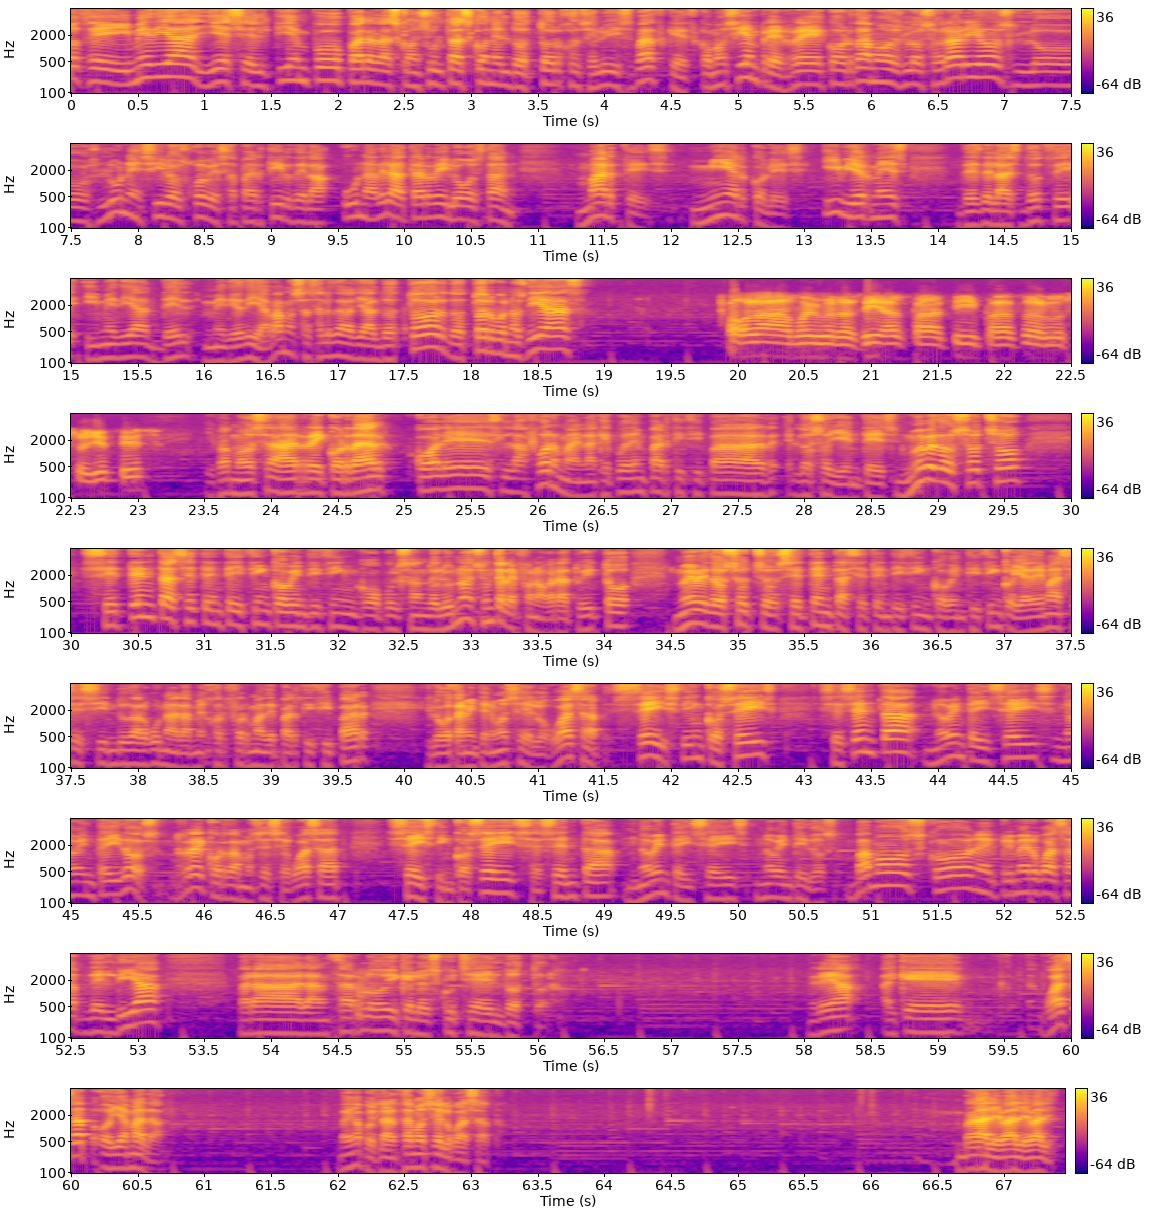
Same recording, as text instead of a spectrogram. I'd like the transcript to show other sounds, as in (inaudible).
12 y media y es el tiempo para las consultas con el doctor José Luis Vázquez. Como siempre, recordamos los horarios los lunes y los jueves a partir de la una de la tarde y luego están martes, miércoles y viernes desde las 12 y media del mediodía. Vamos a saludar ya al doctor. Doctor, buenos días. Hola, muy buenos días para ti y para todos los oyentes. Y vamos a recordar cuál es la forma en la que pueden participar los oyentes. 928 70 75 25 pulsando el 1 es un teléfono gratuito 928 70 75 25 y además es sin duda alguna la mejor forma de participar. Y luego también tenemos el WhatsApp 656 60 96 92 recordamos ese WhatsApp 656 60 96 92 vamos con el primer WhatsApp del día para lanzarlo y que lo escuche el doctor. Nerea, hay que... ¿WhatsApp o llamada? Venga, pues lanzamos el WhatsApp. Vale, vale, vale.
